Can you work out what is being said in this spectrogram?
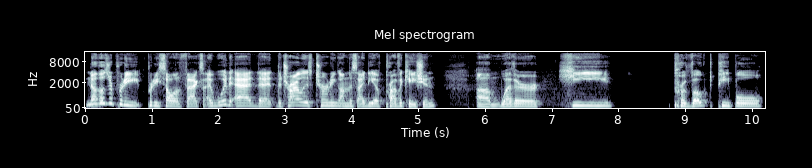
No, those are pretty pretty solid facts. I would add that the trial is turning on this idea of provocation, um, whether he provoked people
